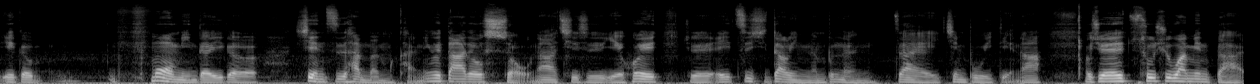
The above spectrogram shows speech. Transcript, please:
一个莫名的一个限制和门槛，因为大家都熟，那其实也会觉得，诶，自己到底能不能再进步一点啊？我觉得出去外面打，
